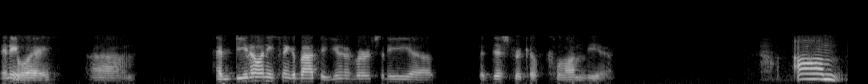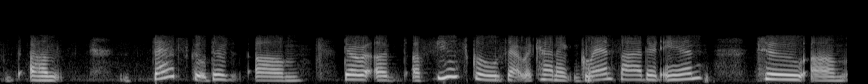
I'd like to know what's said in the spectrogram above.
anyway, um, and do you know anything about the University of the District of Columbia? Um, um, that school, there's um, there are a, a few schools that were kind of grandfathered in to um,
